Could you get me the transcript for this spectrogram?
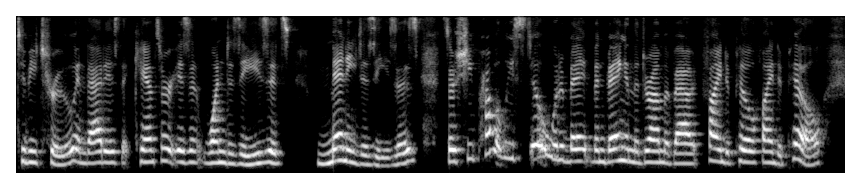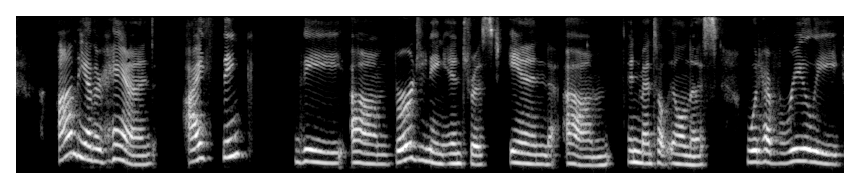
to be true, and that is that cancer isn't one disease, it's many diseases. So she probably still would have been banging the drum about find a pill, find a pill. On the other hand, I think the um, burgeoning interest in um, in mental illness would have really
